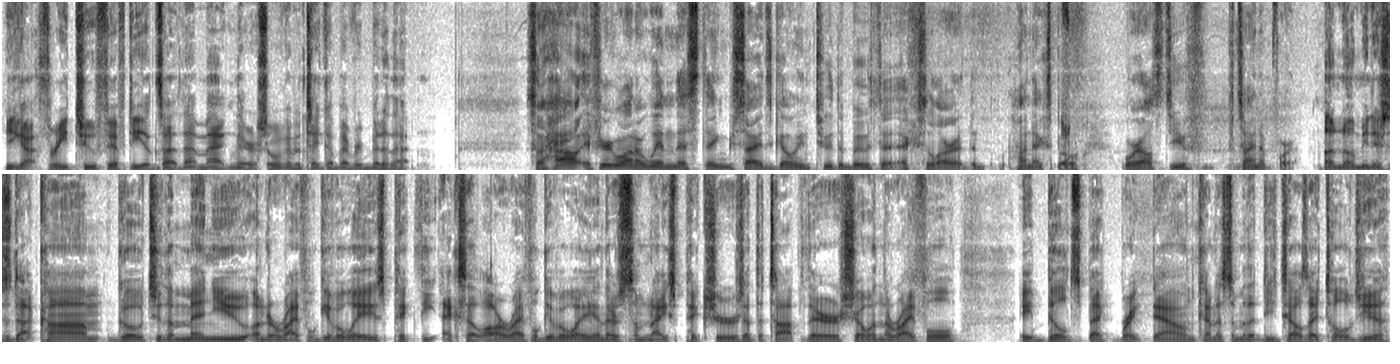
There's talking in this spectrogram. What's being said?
You got three 250 inside that mag there, so we're going to take up every bit of that. So how, if you're going to win this thing, besides going to the booth at XLR at the Hunt Expo, where else do you f- sign up for it? unknownmunitions.com go to the menu under rifle giveaways pick the xlr rifle giveaway and there's some nice pictures at the top there showing the rifle a build spec breakdown kind of some of the details i told you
